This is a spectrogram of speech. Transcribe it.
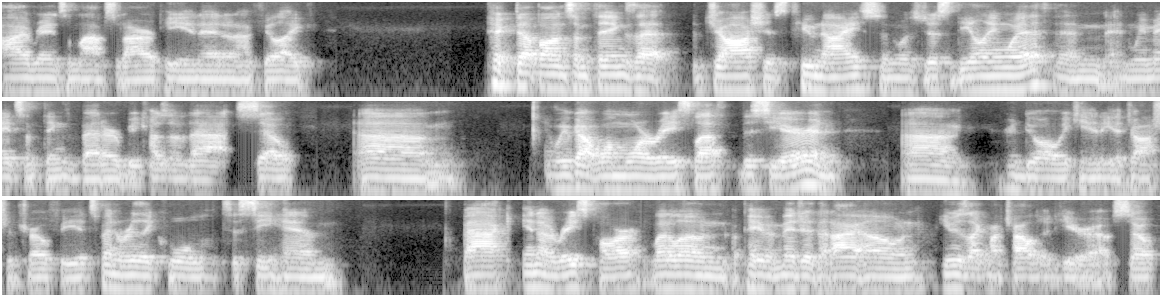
I ran some laps at IRP in it and I feel like picked up on some things that Josh is too nice and was just dealing with and and we made some things better because of that. So um we've got one more race left this year and uh, we're gonna do all we can to get Josh a trophy. It's been really cool to see him back in a race car, let alone a pavement midget that I own. He was like my childhood hero. So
